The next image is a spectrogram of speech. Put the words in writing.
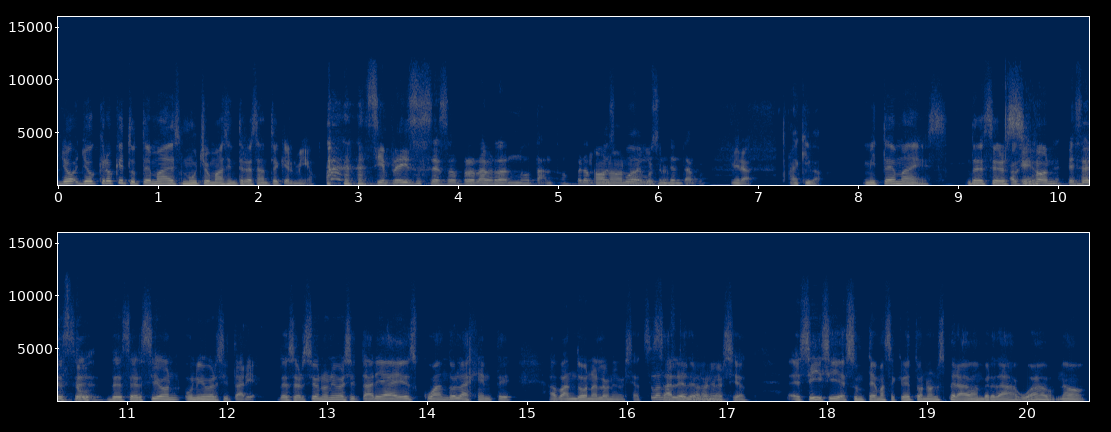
yo, yo creo que tu tema es mucho más interesante que el mío. siempre dices eso, pero la verdad no tanto. Pero pues no, no, podemos intentarlo. Mira, aquí va. Mi tema es deserción, universitaria. Deserción universitaria es cuando la gente abandona la universidad, se sale de la universidad. Eh, sí, sí, es un tema secreto, no lo esperaban, ¿verdad? Wow, no.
